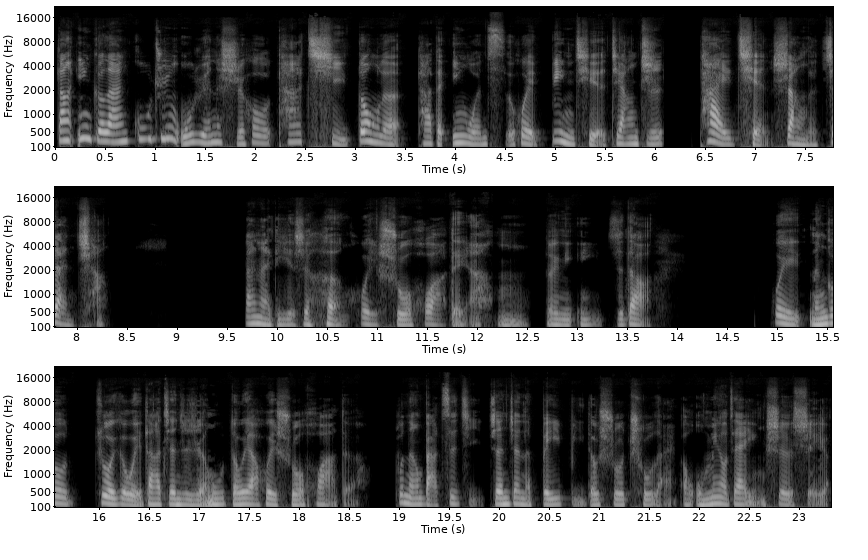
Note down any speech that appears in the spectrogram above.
当英格兰孤军无援的时候，他启动了他的英文词汇，并且将之派遣上了战场。甘乃迪也是很会说话的呀，嗯，所以你你知道，会能够做一个伟大政治人物，都要会说话的，不能把自己真正的卑鄙都说出来。哦，我没有在影射谁啊。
